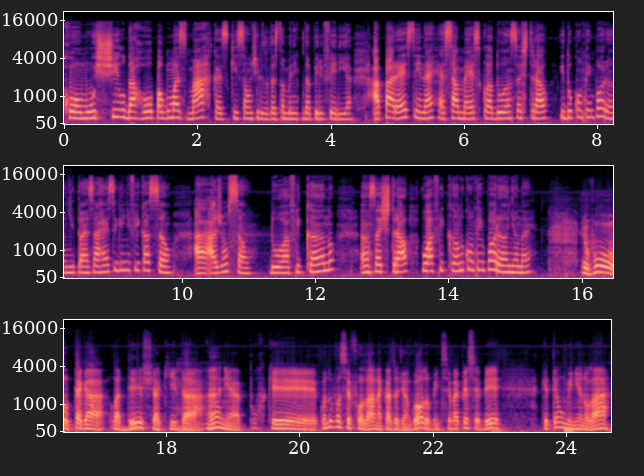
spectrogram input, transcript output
como o estilo da roupa, algumas marcas que são utilizadas também dentro da periferia, aparecem, né, essa mescla do ancestral e do contemporâneo. Então, essa ressignificação, a, a junção do africano ancestral, o africano contemporâneo, né? Eu vou pegar a deixa aqui da Ania, porque quando você for lá na casa de Angola, você vai perceber que tem um menino lá,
